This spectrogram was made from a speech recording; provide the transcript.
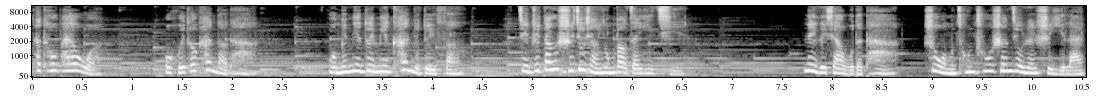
他偷拍我。”我回头看到他，我们面对面看着对方，简直当时就想拥抱在一起。那个下午的他，是我们从出生就认识以来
